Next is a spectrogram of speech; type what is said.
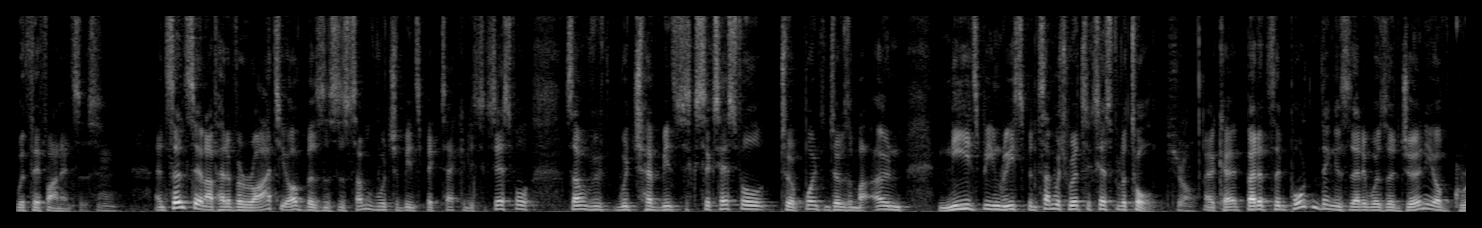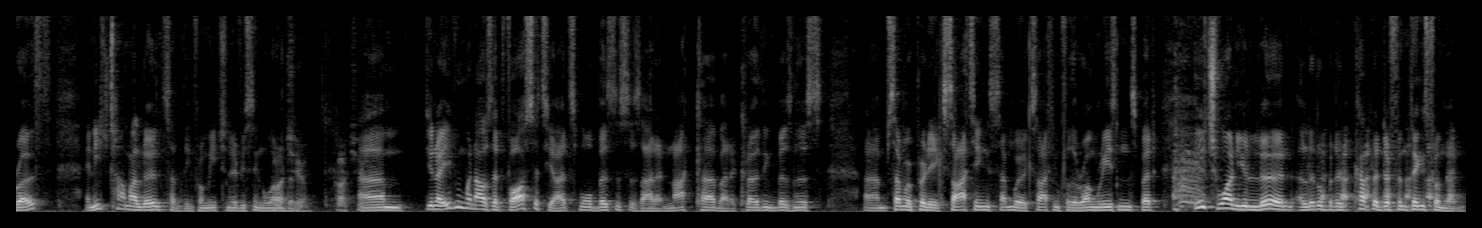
with their finances. Mm. And since then, I've had a variety of businesses, some of which have been spectacularly successful, some of which have been successful to a point in terms of my own needs being reached, but some which weren't successful at all. Sure. Okay. But it's the important thing is that it was a journey of growth, and each time I learned something from each and every single one Got of you. them. Got you. Um, you know, even when I was at varsity, I had small businesses. I had a nightclub, I had a clothing business. Um, some were pretty exciting, some were exciting for the wrong reasons, but each one you learn a little bit, a couple of different things from them.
